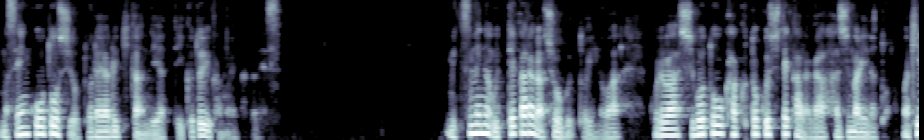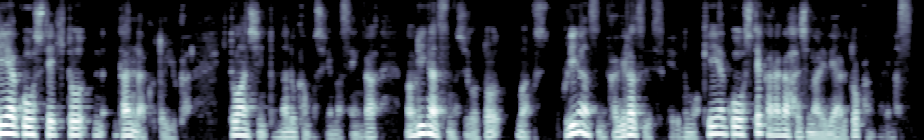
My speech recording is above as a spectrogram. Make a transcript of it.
ま先行投資をトライアル期間でやっていくという考え方です。三つ目の売ってからが勝負というのは、これは仕事を獲得してからが始まりだと。ま、契約をして一段落というか、一安心となるかもしれませんが、ま、フリーランスの仕事、ま、フリーランスに限らずですけれども、契約をしてからが始まりであると考えます。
